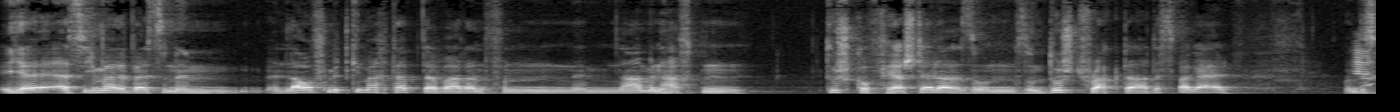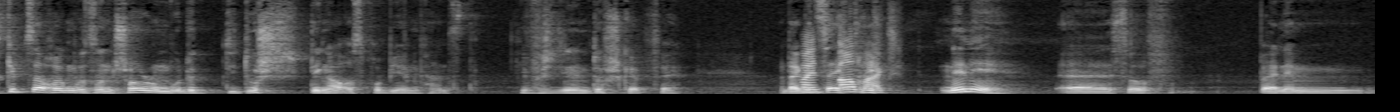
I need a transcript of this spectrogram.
ja, als ich mal bei so einem Lauf mitgemacht habe, da war dann von einem namenhaften Duschkopfhersteller so ein, so ein Duschtruck da. Das war geil. Und es ja. gibt auch irgendwo so ein Showroom, wo du die Duschdinger ausprobieren kannst. Die verschiedenen Duschköpfe. Und da gibt es echt. Baumarkt? nee, nee. Äh, so bei einem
